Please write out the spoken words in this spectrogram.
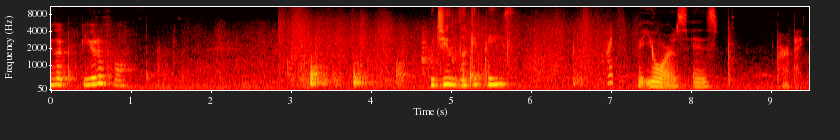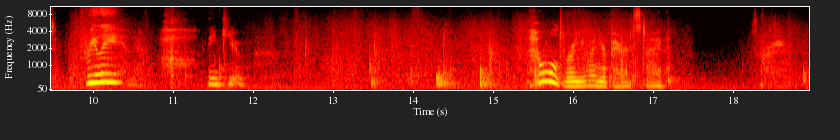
You look beautiful. Would you look at these? But yours is perfect. Really? Yeah. Thank you. How old were you when your parents died? Sorry.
